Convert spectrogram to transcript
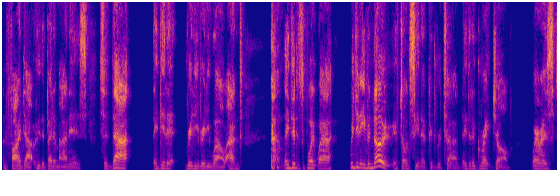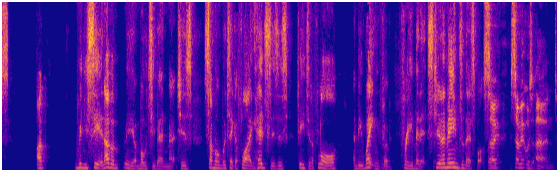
and find out who the better man is. So that they did it really, really well, and they did it to the point where we didn't even know if John Cena could return. They did a great job. Whereas, I, when you see it in other you know, multi-man matches, someone would take a flying head scissors, feet to the floor, and be waiting for three minutes. Do you know what I mean? To their spot. So, So, so it was earned,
